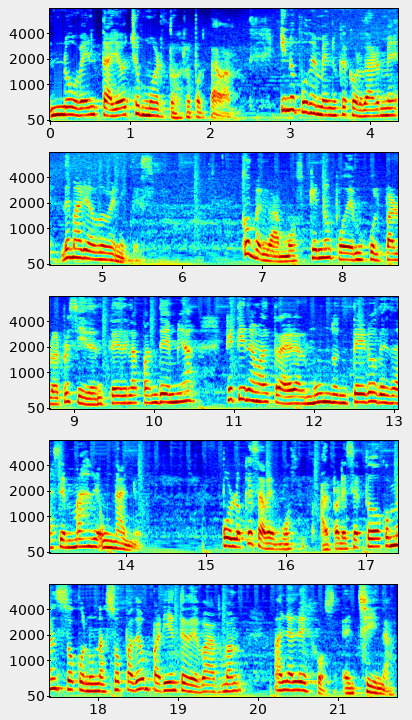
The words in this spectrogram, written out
98 muertos reportaban. Y no pude menos que acordarme de Mariano Benítez. Convengamos que no podemos culparlo al presidente de la pandemia que tiene a mal traer al mundo entero desde hace más de un año. Por lo que sabemos, al parecer todo comenzó con una sopa de un pariente de Batman allá lejos, en China.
